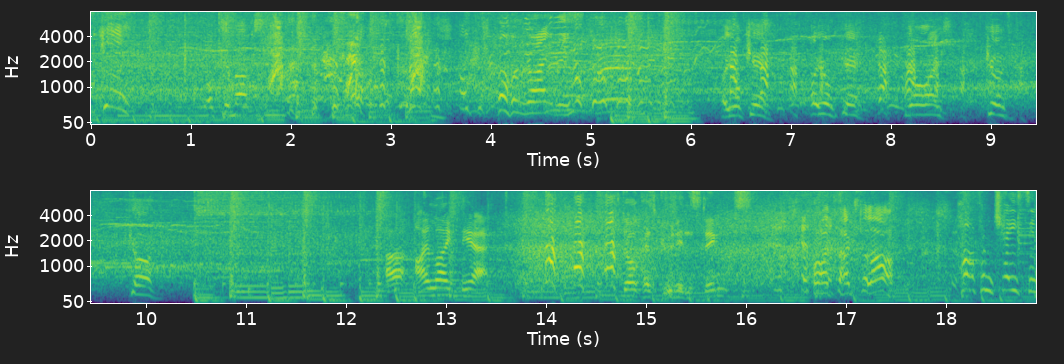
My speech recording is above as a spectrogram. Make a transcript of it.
Okay! Max. All right, this. Are you okay? Are you okay? You all right? Good. Good. Uh, I like the act. Dog has good instincts. Oh, thanks a lot. Apart from chasing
